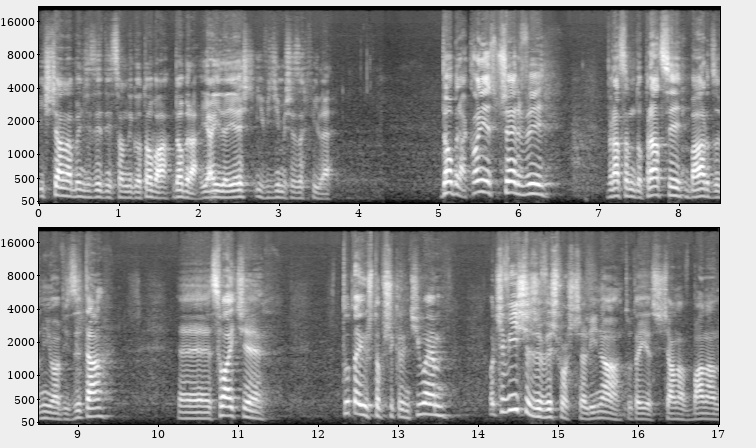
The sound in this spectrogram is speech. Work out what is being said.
i ściana będzie z jednej strony gotowa. Dobra, ja idę jeść i widzimy się za chwilę. Dobra, koniec przerwy. Wracam do pracy. Bardzo miła wizyta. E, słuchajcie, tutaj już to przykręciłem. Oczywiście, że wyszła szczelina. Tutaj jest ściana w banan,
